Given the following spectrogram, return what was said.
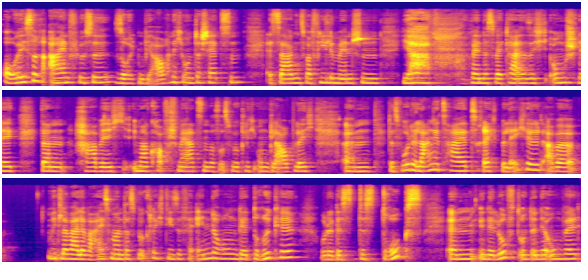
Äußere Einflüsse sollten wir auch nicht unterschätzen. Es sagen zwar viele Menschen, ja, wenn das Wetter sich umschlägt, dann habe ich immer Kopfschmerzen. Das ist wirklich unglaublich. Ähm, das wurde lange Zeit recht belächelt, aber Mittlerweile weiß man, dass wirklich diese Veränderung der Drücke oder des, des Drucks ähm, in der Luft und in der Umwelt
